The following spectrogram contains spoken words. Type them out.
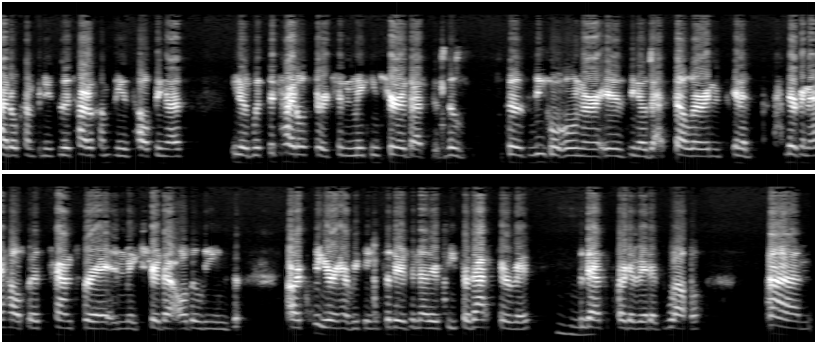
title company. So the title company is helping us, you know, with the title search and making sure that the the legal owner is, you know, that seller and it's to they're going to help us transfer it and make sure that all the liens are clear and everything. So there's another fee for that service. Mhm. So that's part of it as well. Um,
